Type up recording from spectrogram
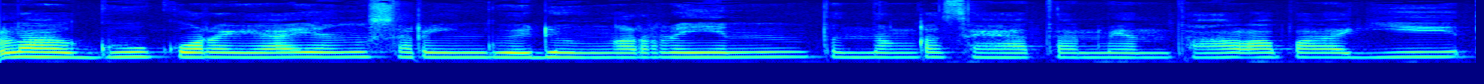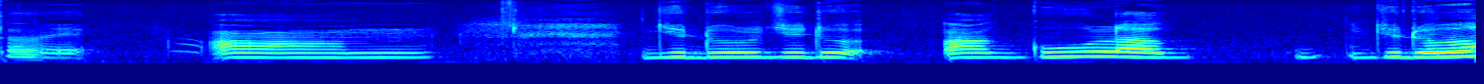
lagu Korea yang sering gue dengerin tentang kesehatan mental apalagi um, judul-judul lagu lagu judul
